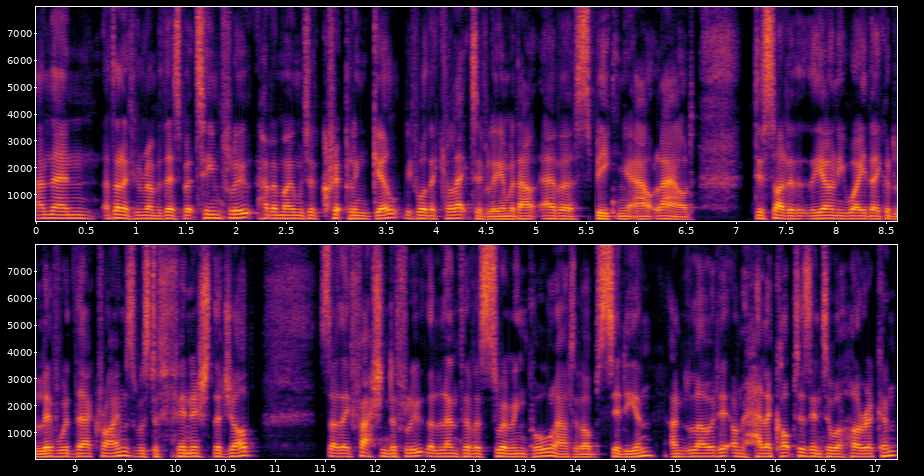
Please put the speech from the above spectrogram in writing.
And then I don't know if you remember this, but Team Flute had a moment of crippling guilt before they collectively and without ever speaking it out loud decided that the only way they could live with their crimes was to finish the job. So they fashioned a flute the length of a swimming pool out of obsidian and lowered it on helicopters into a hurricane.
